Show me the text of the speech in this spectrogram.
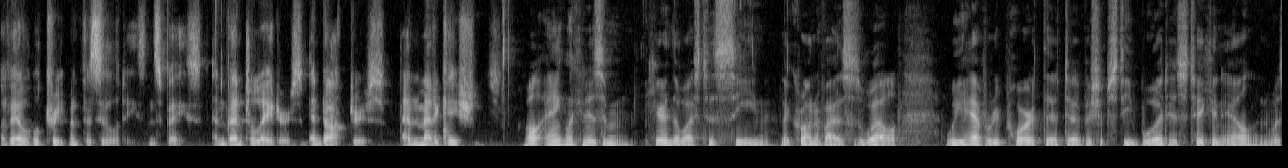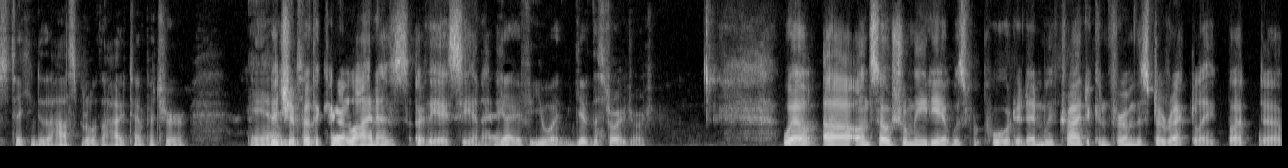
available treatment facilities in space and ventilators and doctors and medications? Well, Anglicanism here in the West has seen the coronavirus as well. We have a report that uh, Bishop Steve Wood has taken ill and was taken to the hospital with a high temperature. And Bishop of the Carolinas of the ACNA. Yeah, if you want, give the story, George. Well, uh, on social media, it was reported, and we've tried to confirm this directly, but uh,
